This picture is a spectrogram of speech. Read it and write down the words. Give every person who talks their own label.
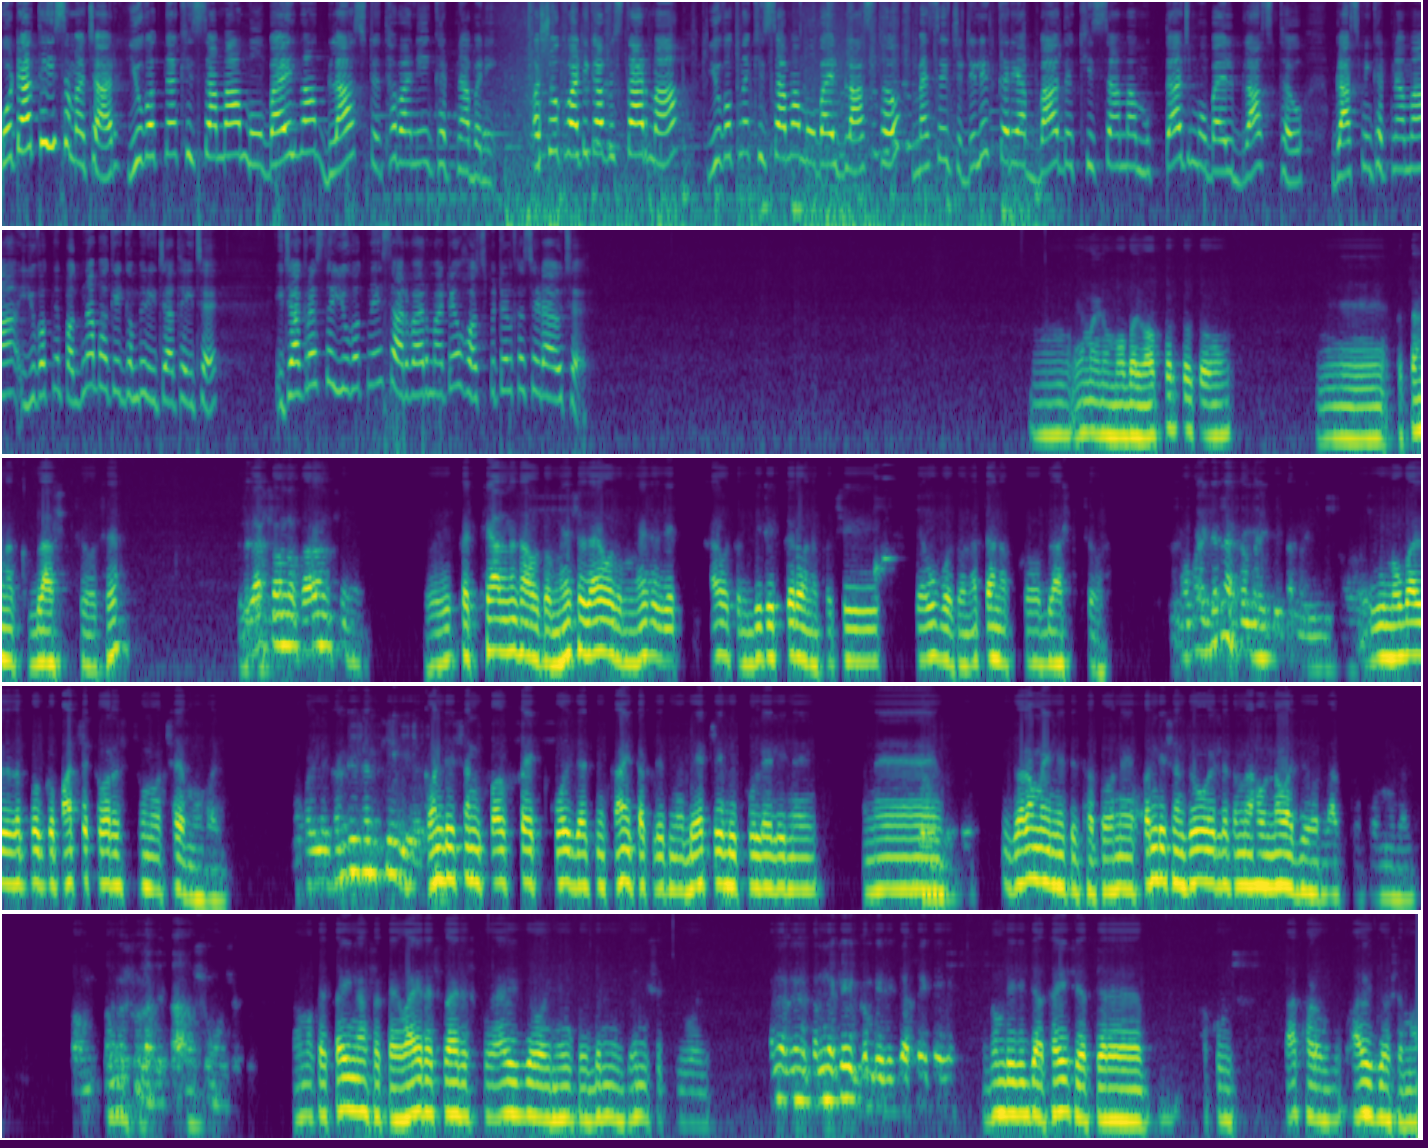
Speaker 1: બોટાદથી સમાચાર, યુવકના ખિસ્સામાં મોબાઈલમાં બ્લાસ્ટ થવાની ઘટના બની. અશોક વાટિકા વિસ્તારમાં યુવકના ખિસ્સામાં મોબાઈલ બ્લાસ્ટ થયો. મેસેજ ડિલીટ કર્યા બાદ ખિસ્સામાં મૂકતા જ મોબાઈલ બ્લાસ્ટ થયો. બ્લાસ્ટની ઘટનામાં યુવકને પગના ભાગે ગંભીર ઈજા થઈ છે. ઈજાગ્રસ્ત યુવકને સારવાર માટે હોસ્પિટલ ખસેડાયો છે.
Speaker 2: એમાં એનો મોબાઈલ વાપરતો હતો ને અચાનક બ્લાસ્ટ થયો છે.
Speaker 3: બ્લાસ્ટ કારણ શું
Speaker 2: એક જ ખ્યાલ નથી આવતો. મેસેજ આવ્યો તો મેસેજ એક આવ્યો તો ડિલીટ કર્યો ને પછી ઊભો હતો ને અચાનક બ્લાસ્ટ થયો.
Speaker 3: મોબાઈલ કેટલા સમયથી તમે યુઝ
Speaker 2: એ મોબાઈલ લગભગ પાંચેક વર્ષ જૂનો છે મોબાઈલ
Speaker 3: મોબાઈલની કન્ડિશન કેવી
Speaker 2: કન્ડિશન પરફેક્ટ કોઈ જાતની કાંઈ તકલીફ નહીં. બેટરી બી ફૂલેલી નહીં. અને ગરમય નથી થતો. અને કન્ડિશન જોવો એટલે તમને હવે નવા જેવો લાગતો હતો મોબાઈલ
Speaker 4: તમને શું લાગે? કારણ શું હોઈ શકે
Speaker 2: આમાં કઈ કહી ના શકાય. વાયરસ વાયરસ કોઈ આવી ગયો હોય ને એવું કોઈ બની બની શક્યું હોય.
Speaker 3: અને તમને કેવી ગંભીર ઈજા થઈ ગઈ?
Speaker 2: ગંભીર ઈજા થઈ છે. અત્યારે આખું સાથળ આવી ગયો છે.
